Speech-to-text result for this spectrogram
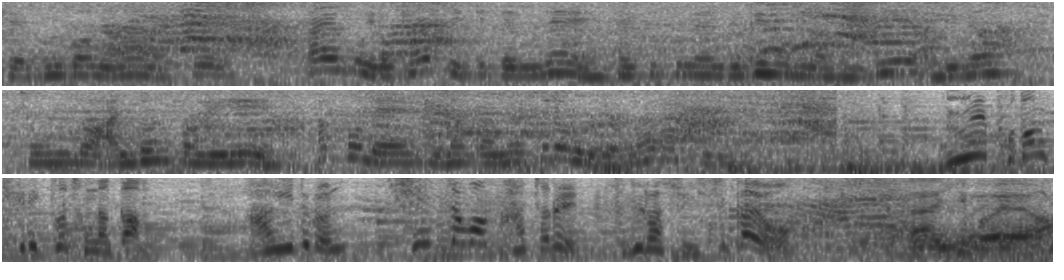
이렇게 물거나 또 깔고 이렇게 할 수 있기 때문에 될 수 있으면 유기물이라든지 아니면 좀 더 안전성이 확보된 장난감을 쓰려고 노력을 하고 있습니다. 늘 보던 캐릭터 장난감. 아이들은 진짜와 가짜를 구별할 수 있을까요? 아 이게 뭐예요?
